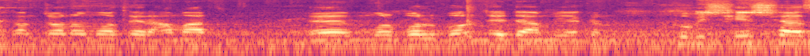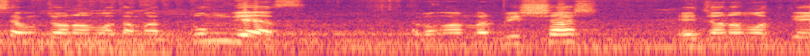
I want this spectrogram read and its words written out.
এখন জনমতের আমার বলব যে এটা আমি এখন খুবই শীর্ষে আছে এবং জনমত আমার তুঙ্গে আছে। এবং আমার বিশ্বাস এই জনমতকে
